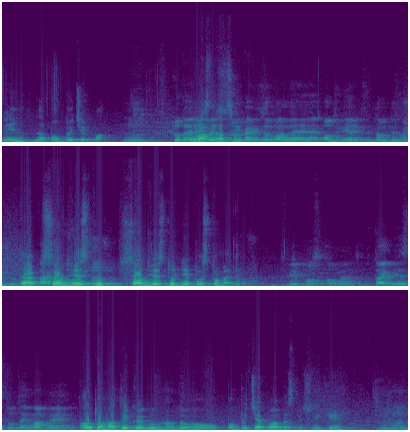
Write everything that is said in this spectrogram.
i na pompę ciepła. Mhm. Tutaj mamy Rejestracji. zlokalizowane odwierty dolnego źródła. Tak, są, dwie stu, są dwie studnie po 100 metrów. Dwie po 100 metrów. Tak jest, tutaj mamy Automatykę główną do pompy ciepła, bezpieczniki. mhm.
